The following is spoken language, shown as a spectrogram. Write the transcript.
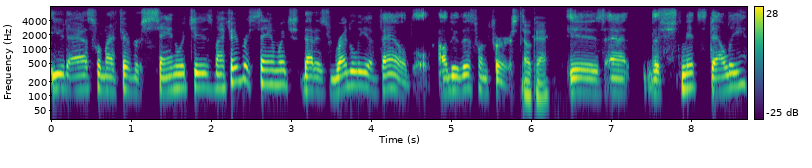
you'd ask what my favorite sandwich is. My favorite sandwich that is readily available. I'll do this one first. Okay. is at the Schnitz Deli.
